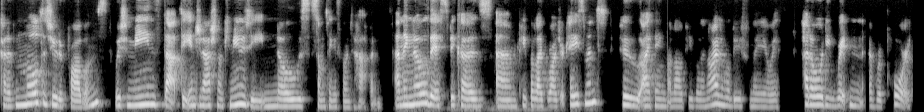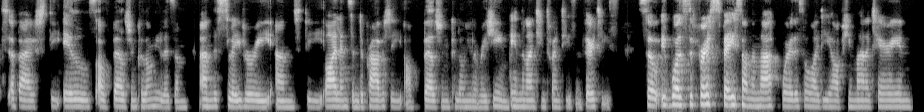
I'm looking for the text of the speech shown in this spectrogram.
kind of multitude of problems, which means that the international community knows something is going to happen. And they know this because um, people like Roger Casement, who I think a lot of people in Ireland will be familiar with, had already written a report about the ills of Belgian colonialism and the slavery and the violence and depravity of Belgian colonial regime in the 1920s and 30s. So it was the first space on the map where this whole idea of humanitarian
